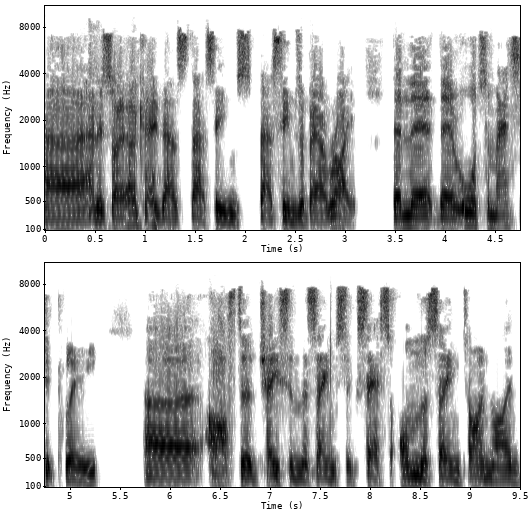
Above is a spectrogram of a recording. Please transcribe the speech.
Uh, and it's like, okay, that's that seems that seems about right. Then they're they're automatically uh, after chasing the same success on the same timeline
